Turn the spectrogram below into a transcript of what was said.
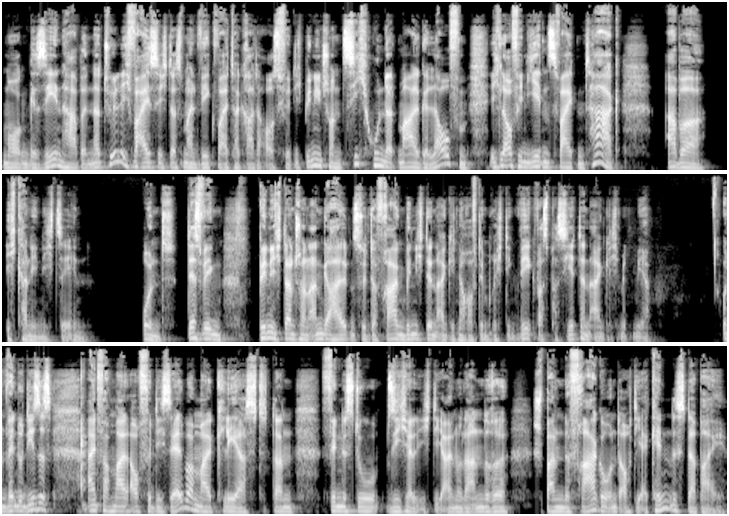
Morgen gesehen habe. Natürlich weiß ich, dass mein Weg weiter geradeaus führt. Ich bin ihn schon zig hundert Mal gelaufen. Ich laufe ihn jeden zweiten Tag. Aber ich kann ihn nicht sehen. Und deswegen bin ich dann schon angehalten zu hinterfragen, bin ich denn eigentlich noch auf dem richtigen Weg? Was passiert denn eigentlich mit mir? Und wenn du dieses einfach mal auch für dich selber mal klärst, dann findest du sicherlich die ein oder andere spannende Frage und auch die Erkenntnis dabei.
